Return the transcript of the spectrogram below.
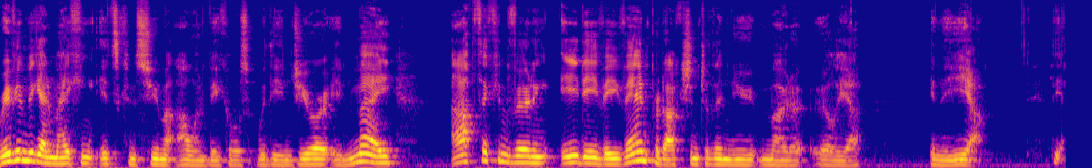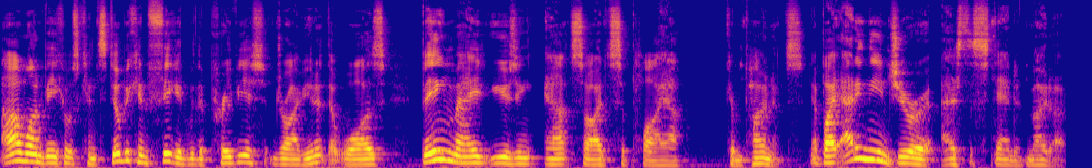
Rivian began making its consumer R1 vehicles with the Enduro in May after converting EDV van production to the new motor earlier in the year. The R1 vehicles can still be configured with the previous drive unit that was being made using outside supplier components. Now, by adding the Enduro as the standard motor,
